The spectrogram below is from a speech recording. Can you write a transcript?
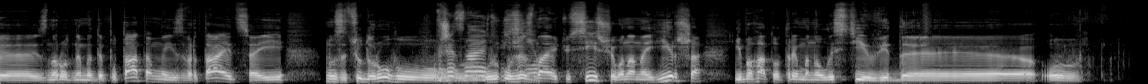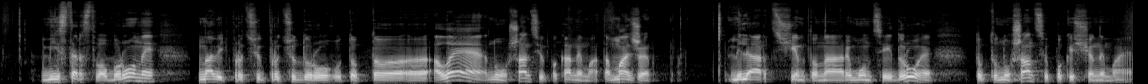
е, з народними депутатами і звертаються. І ну, за цю дорогу Вже знають у- усі. знають усі, що вона найгірша, і багато отримано листів від е, о, Міністерства оборони навіть про цю, про цю дорогу. Тобто, е, але ну, шансів поки нема. Там майже мільярд з чим-то на ремонт цієї дороги. Тобто, ну, шансів поки що немає.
